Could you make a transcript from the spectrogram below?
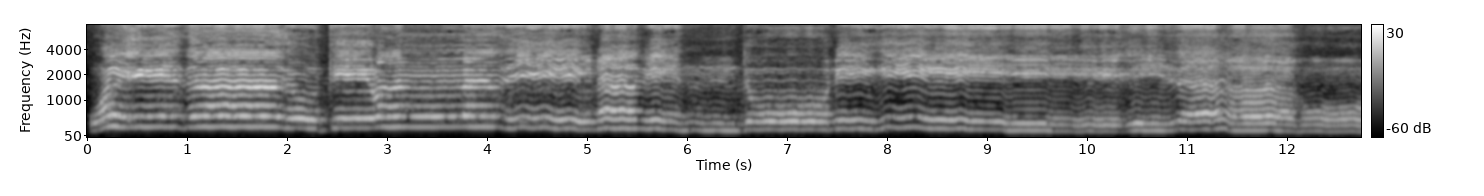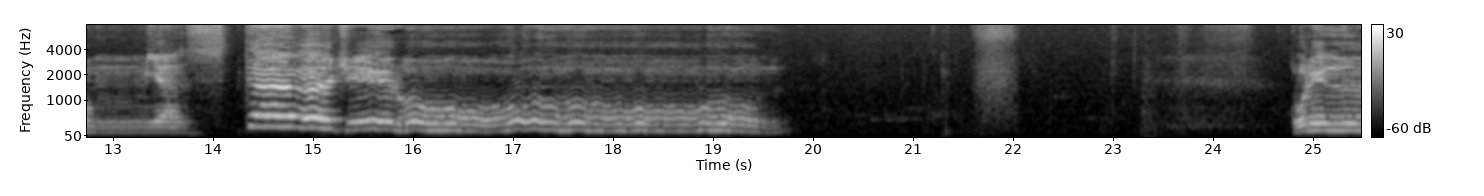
وإذا ذكر دونه إذا هم يستبشرون. قل اللهم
